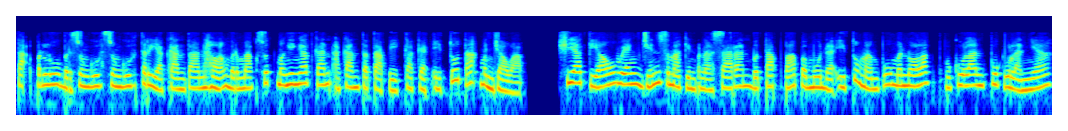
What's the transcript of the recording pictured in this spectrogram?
tak perlu bersungguh-sungguh teriakan Tan Hong bermaksud mengingatkan akan tetapi kakek itu tak menjawab. Xia Tiao Weng Jin semakin penasaran betapa pemuda itu mampu menolak pukulan-pukulannya,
